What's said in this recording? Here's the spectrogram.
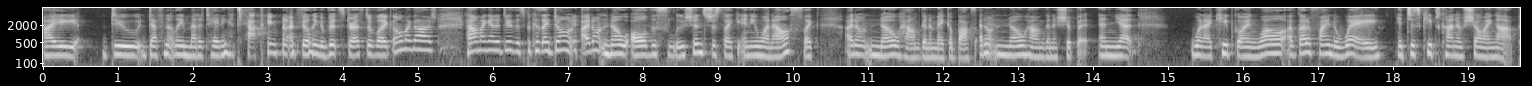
I do definitely meditating and tapping when I'm feeling a bit stressed of like, oh my gosh, how am I going to do this? Because I don't, I don't know all the solutions just like anyone else. Like, I don't know how I'm going to make a box. I don't know how I'm going to ship it. And yet, when I keep going, well, I've got to find a way, it just keeps kind of showing up,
